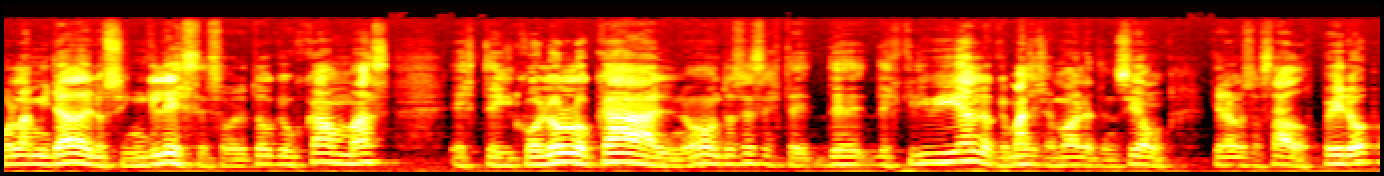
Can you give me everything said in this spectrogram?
por la mirada de los ingleses, sobre todo que buscaban más este, el color local, ¿no? Entonces, este, de- describían lo que más les llamaba la atención, que eran los asados. Pero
